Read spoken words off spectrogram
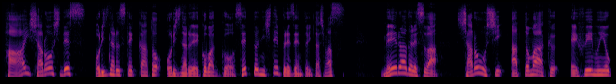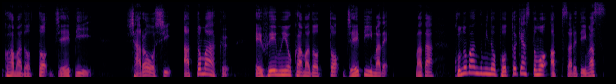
はい、社労士です。オリジナルステッカーとオリジナルエコバッグをセットにしてプレゼントいたします。メールアドレスは、社労士アットマーク、fm 横浜 .jp、社労士アットマーク、fm 横浜 .jp まで。また、この番組のポッドキャストもアップされています。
